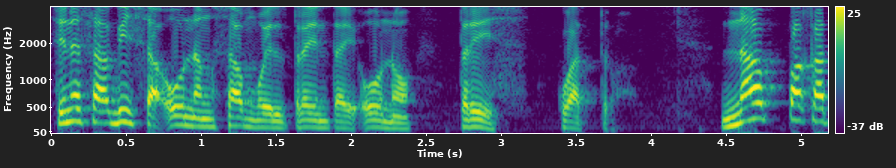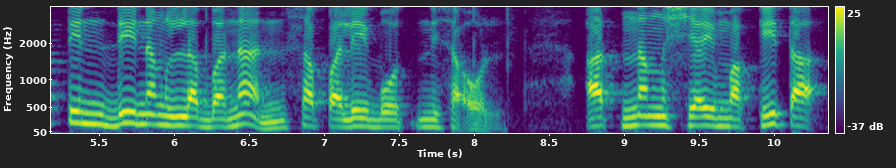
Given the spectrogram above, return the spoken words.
Sinasabi sa unang Samuel 31, 3, 4. Napakatindi ng labanan sa palibot ni Saul. At nang siya'y makita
